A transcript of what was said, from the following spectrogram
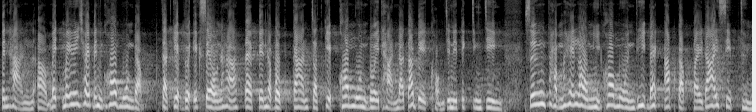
เป็นฐานไม่ไม่ไม่ใช่เป็นข้อมูลแบบจัดเก็บโดย Excel นะคะแต่เป็นระบบการจัดเก็บข้อมูลโดยฐาน Database ของ Genetic จริง ๆ ซึ่งทำให้เรามีข้อมูลที่แบ็กอัพกลับไปได้ 10 ถึง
